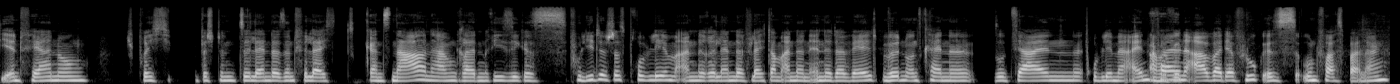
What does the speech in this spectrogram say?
die Entfernung, sprich bestimmte Länder sind vielleicht ganz nah und haben gerade ein riesiges politisches Problem. Andere Länder vielleicht am anderen Ende der Welt würden uns keine sozialen Probleme einfallen, aber, aber der Flug ist unfassbar lang.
